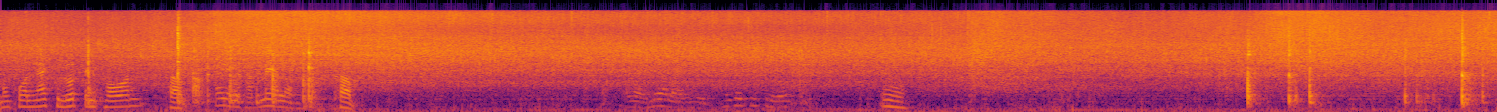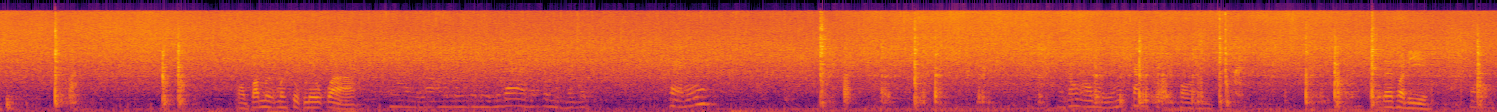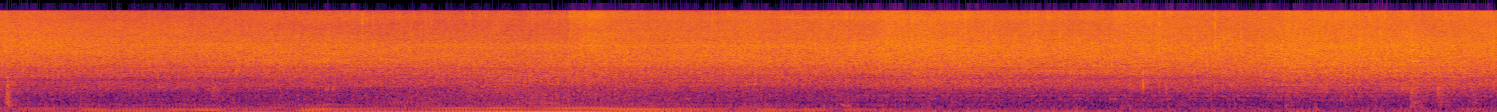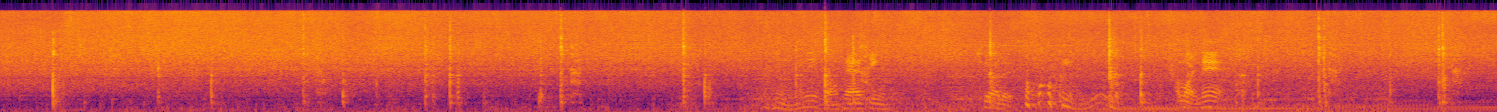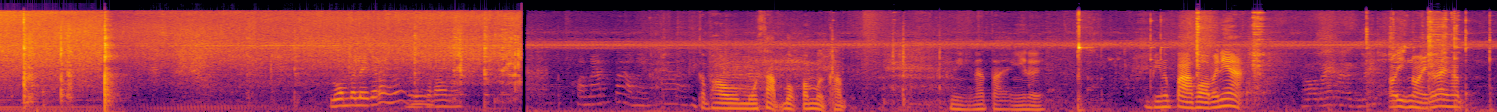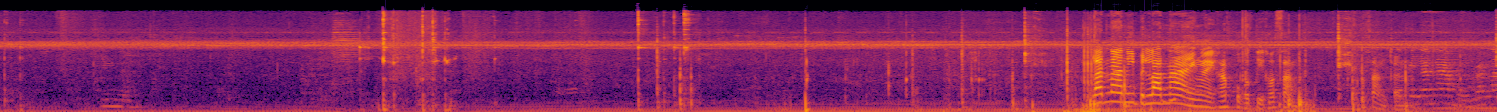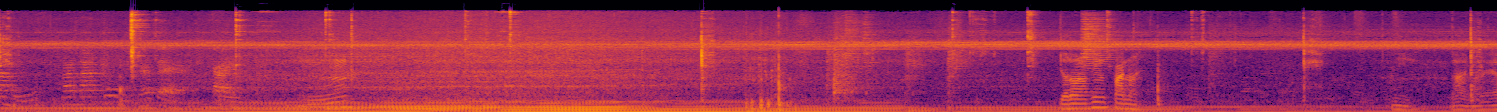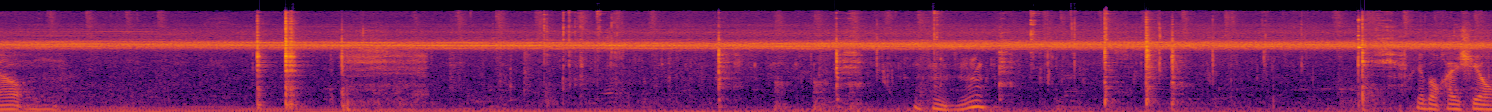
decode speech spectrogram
บางคนนะชูรสเป็นช้อนครับ ก็ยังผัดไม่อร่อยครับ อร่อยไม่อร่อยอยู่ไม่ใช่ที่ชูรสอืม ของปลาหมึกมันสุกเร็วกว่า ใช่เราเอาลงไปเลยไม่ได้แล้วปลาหมึกมันจะแข็งเราต้องเอาหมูให้ใกล้สุกก่อน จะได้พอดี ใช่ อื้อหือนี่ของแท้จริง เชื่ อร่อยแน่ รวมไปเลยก็ได้นะนี่ก็ได้นะกะเพราหมูสับบวกปลาหมึกครับ นี่หน้าตาอย่างนี้เลยพริกน้ำปลาพอไหมเนี่ย เอาอีกหน่อยก็ได้ครับ ราดหน้านี่เป็นราดหน้ายังไงครับ ปกติเขาสั่งเขาสั่งกันมีราดหน้าหมูราดหน้าหมูราดหน้ากุ้งแล้วแต่ไก่อืมเดี๋ยวลองน้ำพริกน้ำปลาหน่อย นี่ได้มาแล้วอื หืออย่าบอกใครเชียว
